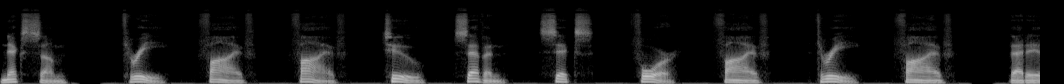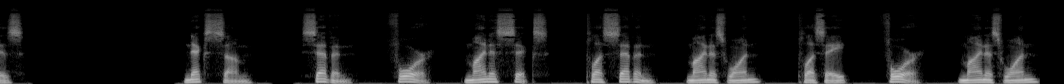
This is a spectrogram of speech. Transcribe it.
Next sum. 3, 5, 5, 2, 7, 6, 4, 5, 3, 5, that is. Next sum. 7, 4, minus 6, plus 7, minus 1, plus 8, 4, minus 1,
